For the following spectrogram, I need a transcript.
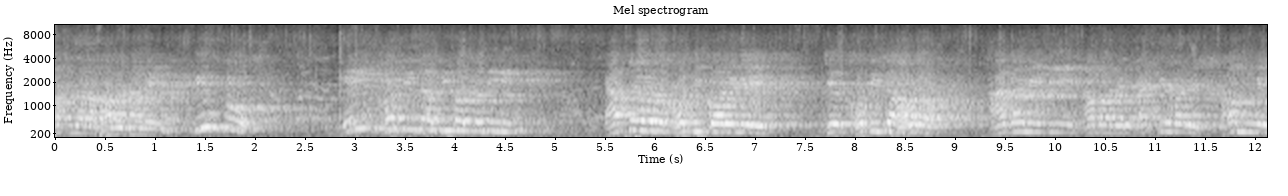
আপনারা ভালো জানেন। কিন্তু এই ক্ষতিটা বিগত দিন এত বড় ক্ষতি করেনি যে ক্ষতিটা হলো আগামী দিন আমাদের একেবারে সামনে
